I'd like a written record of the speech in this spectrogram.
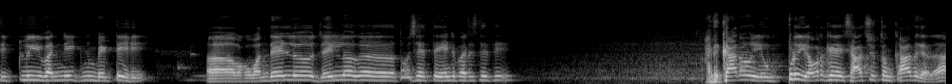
తిట్లు ఇవన్నిటిని పెట్టి ఒక వందేళ్ళు జైల్లో తోసేస్తే ఏంటి పరిస్థితి? అధికారం ఎప్పుడు ఎవరికి శాశ్వతం కాదు కదా.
